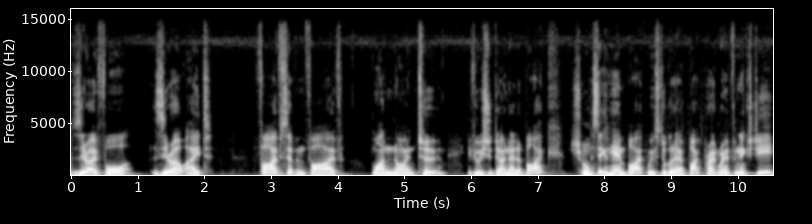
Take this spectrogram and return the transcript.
0408 575 192. If you wish to donate a bike, Sure. a second-hand bike, we've still got our bike program for next year.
